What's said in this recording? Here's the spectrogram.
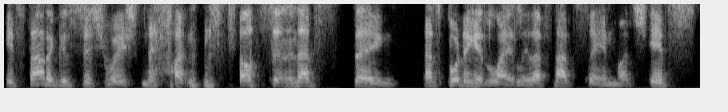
it's not a good situation they find themselves in, and that's saying that's putting it lightly. That's not saying much. It's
